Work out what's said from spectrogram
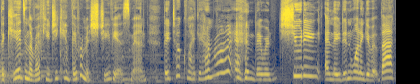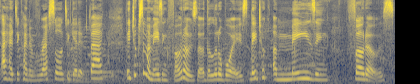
The kids in the refugee camp, they were mischievous, man. They took my camera and they were shooting and they didn't want to give it back. I had to kind of wrestle to get it back. They took some amazing photos, though, the little boys. They took amazing photos.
